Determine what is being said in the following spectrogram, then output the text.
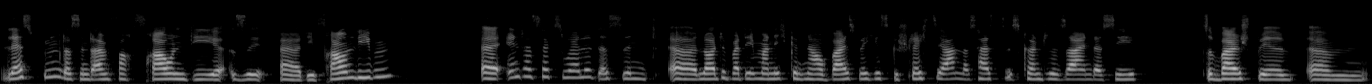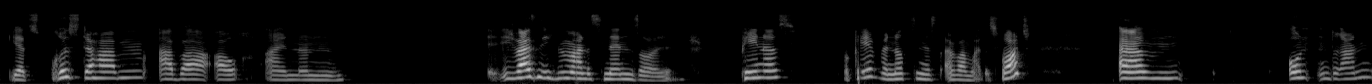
Lesben, das sind einfach Frauen, die, sie, äh, die Frauen lieben. Äh, Intersexuelle, das sind äh, Leute, bei denen man nicht genau weiß, welches Geschlecht sie haben. Das heißt, es könnte sein, dass sie zum Beispiel ähm, jetzt Brüste haben, aber auch einen, ich weiß nicht, wie man es nennen soll. Penis. Okay, wir nutzen jetzt einfach mal das Wort. Ähm, unten dran.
